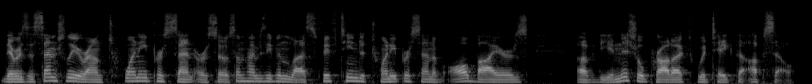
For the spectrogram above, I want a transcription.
There was essentially around 20% or so, sometimes even less, 15 to 20% of all buyers of the initial product would take the upsell.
